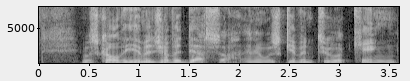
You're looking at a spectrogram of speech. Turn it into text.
It was called the image of Edessa, and it was given to a king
